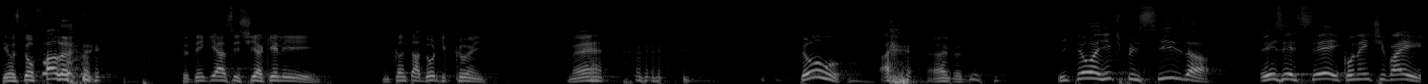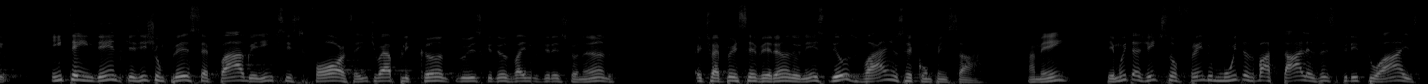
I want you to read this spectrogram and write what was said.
Tem que estão falando. Você tem que assistir aquele encantador de cães, né? então, ai meu Deus. Então a gente precisa exercer, e quando a gente vai entendendo que existe um preço a ser pago, e a gente se esforça, a gente vai aplicando tudo isso que Deus vai nos direcionando, a gente vai perseverando nisso, Deus vai nos recompensar. Amém? Tem muita gente sofrendo muitas batalhas espirituais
